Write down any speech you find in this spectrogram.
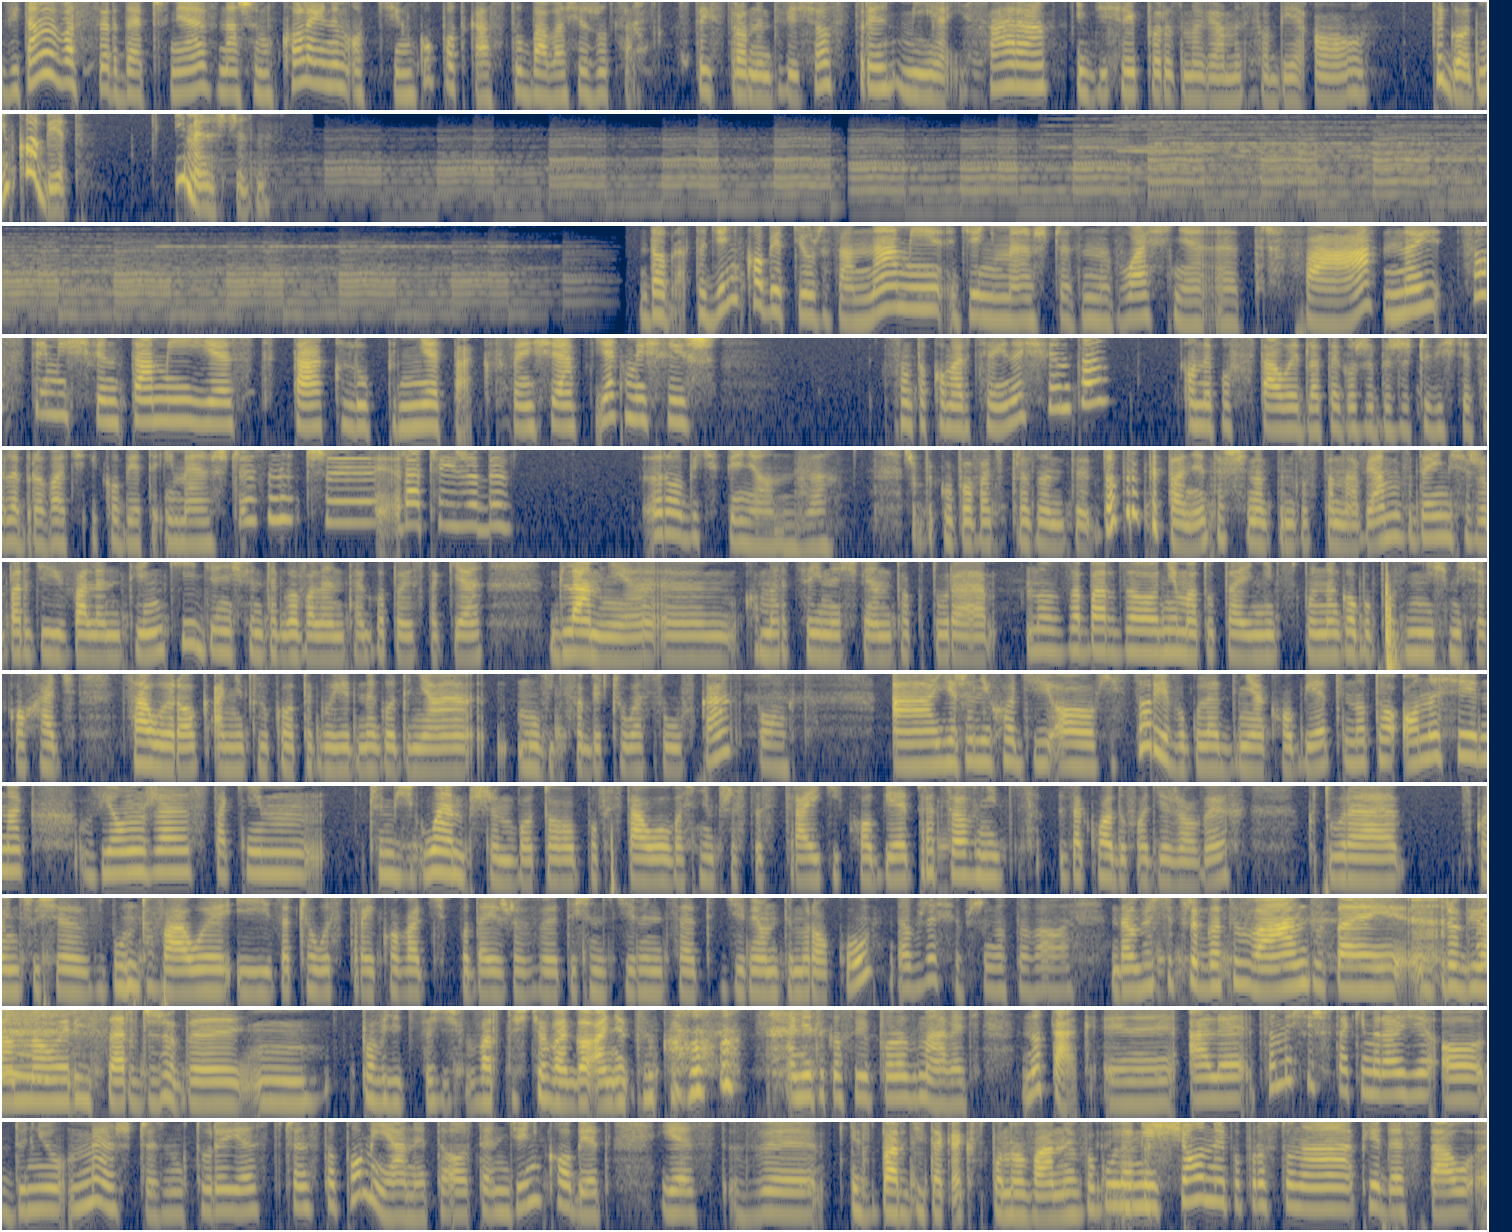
Witamy Was serdecznie w naszym kolejnym odcinku podcastu Baba się rzuca. Z tej strony dwie siostry, Mia i Sara, i dzisiaj porozmawiamy sobie o Tygodniu Kobiet i Mężczyzn. Dobra, to Dzień Kobiet już za nami, Dzień Mężczyzn właśnie e, trwa. No i co z tymi świętami jest tak lub nie tak? W sensie, jak myślisz, są to komercyjne święta? One powstały dlatego, żeby rzeczywiście celebrować i kobiety, i mężczyzn, czy raczej, żeby robić pieniądze? Żeby kupować prezenty? Dobre pytanie, też się nad tym zastanawiam. Wydaje mi się, że bardziej walentynki, Dzień Świętego Walentego to jest takie dla mnie komercyjne święto, które no za bardzo nie ma tutaj nic wspólnego, bo powinniśmy się kochać cały rok, a nie tylko tego jednego dnia mówić sobie czułe słówka. Punkt. A jeżeli chodzi o historię w ogóle Dnia Kobiet, no to one się jednak wiąże z takim czymś głębszym, bo to powstało właśnie przez te strajki kobiet, pracownic zakładów odzieżowych, które w końcu się zbuntowały i zaczęły strajkować bodajże w 1909 roku. Dobrze się przygotowałaś. Dobrze się przygotowałam. Tutaj zrobiłam mały research, żeby powiedzieć coś wartościowego, a nie tylko. A nie tylko sobie porozmawiać. No tak, yy, ale co myślisz w takim razie o Dniu Mężczyzn, który jest często pomijany? To ten Dzień Kobiet jest w. Jest bardziej tak eksponowany w ogóle. Niesiony też... po prostu na piedestał yy,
